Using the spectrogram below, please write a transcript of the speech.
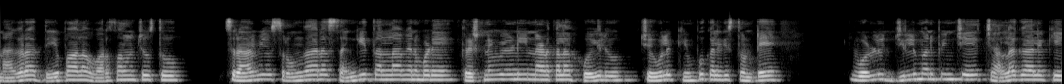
నగర దీపాల వరసలను చూస్తూ శ్రావ్య శృంగార సంగీతంలా వినబడే కృష్ణవేణి నడకల హొయలు చెవులు కింపు కలిగిస్తుంటే ఒళ్ళు జిల్లుమనిపించే చల్లగాలికి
